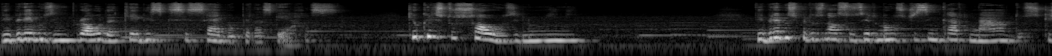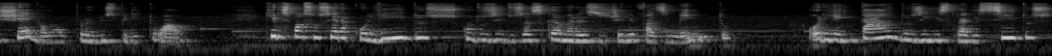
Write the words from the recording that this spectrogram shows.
Vibremos em prol daqueles que se cegam pelas guerras. Que o Cristo Sol os ilumine. Vibremos pelos nossos irmãos desencarnados que chegam ao plano espiritual que eles possam ser acolhidos, conduzidos às câmaras de refazimento, orientados e esclarecidos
